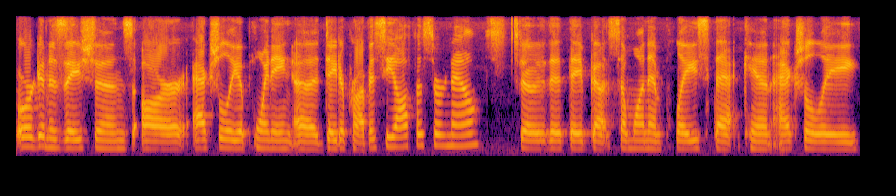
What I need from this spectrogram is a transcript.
organizations are actually appointing a data privacy officer now so that they've got someone in place that can actually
